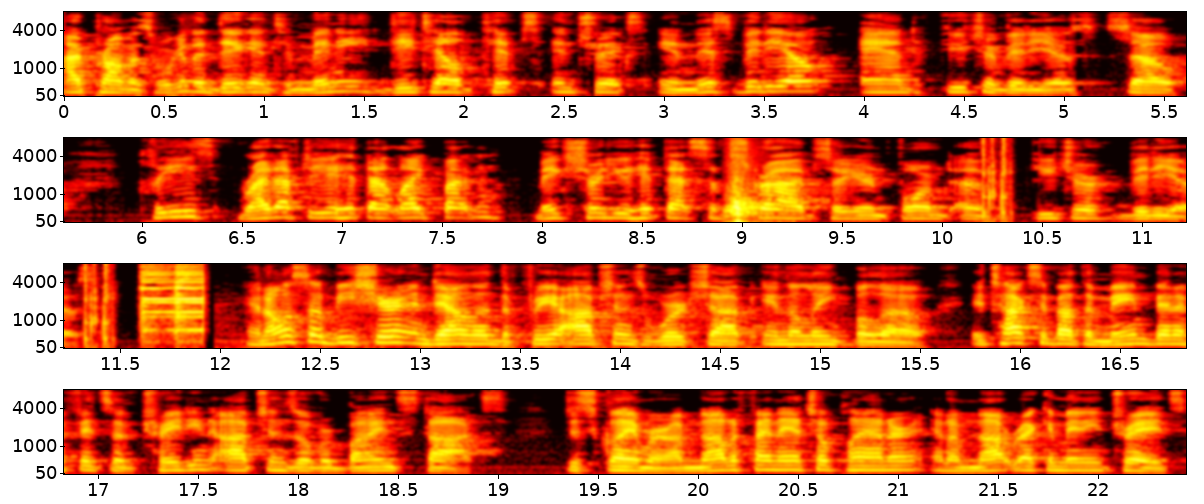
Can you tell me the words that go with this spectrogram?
I promise we're going to dig into many detailed tips and tricks in this video and future videos. So please, right after you hit that like button, make sure you hit that subscribe so you're informed of future videos. And also be sure and download the free options workshop in the link below. It talks about the main benefits of trading options over buying stocks. Disclaimer, I'm not a financial planner and I'm not recommending trades.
